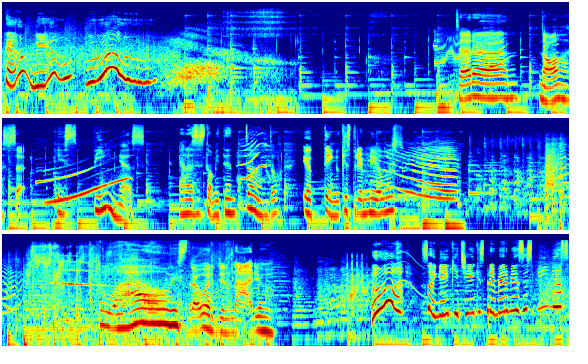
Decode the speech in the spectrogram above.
Então eu... Uh! Tcharam! Nossa, espinhas. Elas estão me tentando. Eu tenho que espremê-los. Uau, extraordinário! Ah, sonhei que tinha que espremer minhas espinhas.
